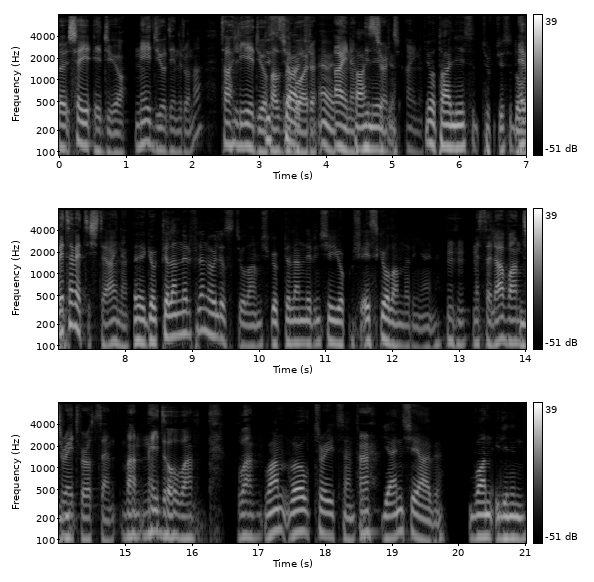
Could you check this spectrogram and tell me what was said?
e, şey ediyor. Ne ediyor denir ona? Tahliye ediyor fazla Discharge, buharı. evet, aynen. tahliye Discharge. ediyor. Aynen. Yo tahliyesi Türkçesi doğru. Evet evet işte aynen. Ee, gökdelenleri falan öyle ısıtıyorlarmış. Gökdelenlerin şeyi yokmuş. Eski olanların yani. Hı hı. Mesela One Trade World Center. One neydi o One? One. One World Trade Center. Heh. Yani şey abi. Van ilinin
